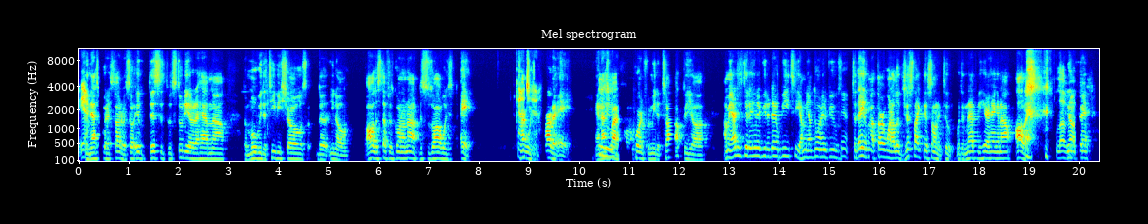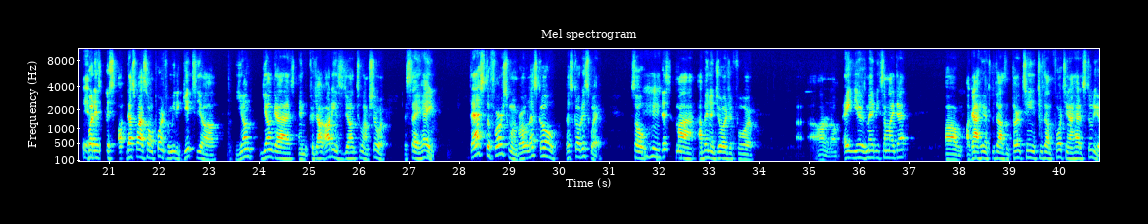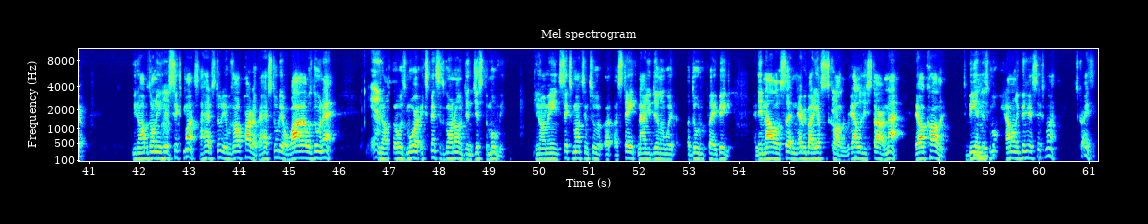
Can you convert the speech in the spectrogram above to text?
Yeah. and that's where it started. So if this is the studio that I have now, the movie, the TV shows, the you know all the stuff that's going on now. This was always A. Turnt was Gotcha. part of A, and that's Mhm. why it's so important for me to talk to y'all. I mean, I just did an interview today with BET. I mean, I'm doing interviews. Yeah. Today is my third one. I look just like this on it too, with the nappy hair hanging out, all that. Love You know it. what I'm saying? Yeah. But it's, it's that's why it's so important for me to get to y'all young young guys, and because y'all audience is young too, I'm sure, to say, hey, that's the first one, bro. Let's go. Let's go this way. So Mhm. this is my. I've been in Georgia for I don't know eight years, maybe something like that. Um, I got here in 2013, 2014. I had a studio. You know, I was only here six months. I had a studio. It was all part of it. I had a studio while I was doing that. Yeah. You know, so it was more expenses going on than just the movie. You know what I mean? Six months into a, a state, now you're dealing with a dude who played Biggie. And then now all of a sudden everybody else is calling, reality star or not. They're all calling to be in this movie. I've only been here six months. It's crazy.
